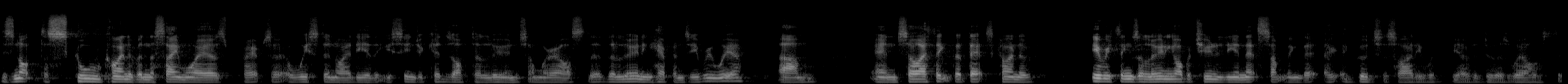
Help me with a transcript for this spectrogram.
there's not the school kind of in the same way as perhaps a, Western idea that you send your kids off to learn somewhere else. The, the learning happens everywhere. Um, and so I think that that's kind of, everything's a learning opportunity and that's something that a, a good society would be able to do as well, is to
